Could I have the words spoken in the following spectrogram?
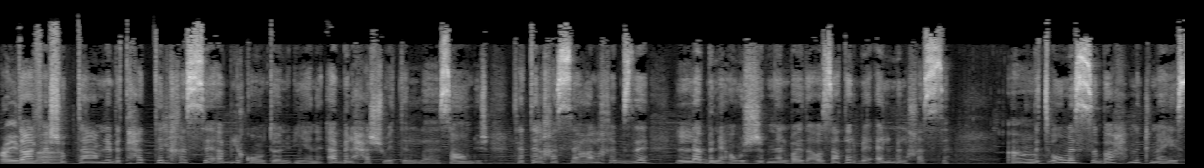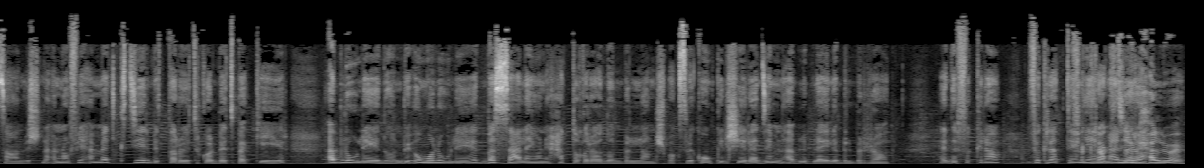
بتعرفي شو بتعملي؟ بتحطي الخسة قبل contenu يعني قبل حشوة الساندويش. بتحطي الخسة على الخبزة اللبنه أو الجبنة البيضاء أو الزعتر بقلب الخسة. آه. بتقوم الصبح مثل ما هي ساندويش لأنه في أمات كتير بيضطروا يتركوا البيت بكير. قبل أولادهم بيقوموا الأولاد بس عليهم يحطوا أغراضهم بال lunch box بيكون كل شيء ready من قبل بليلة بالبراد. هذا فكرة. فكرة الثانية فكرة المنيو. كتير حلوة.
